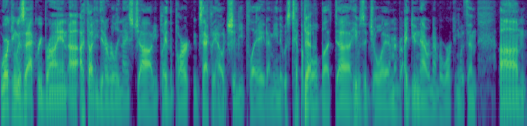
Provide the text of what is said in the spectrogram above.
Working with Zachary Bryan, uh, I thought he did a really nice job. He played the part exactly how it should be played. I mean, it was typical, Yeah. but uh, he was a joy. I remember, I do now remember working with him. Um,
